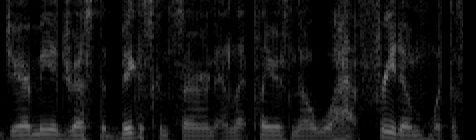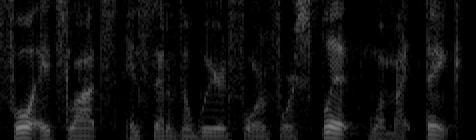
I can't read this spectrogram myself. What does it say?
Jeremy addressed the biggest concern and let players know we'll have freedom with the full 8 slots instead of the weird 4 and 4 split one might think.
